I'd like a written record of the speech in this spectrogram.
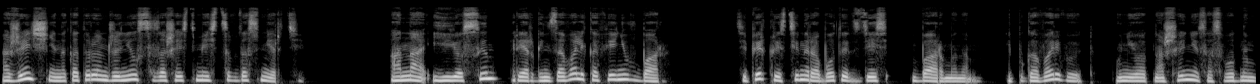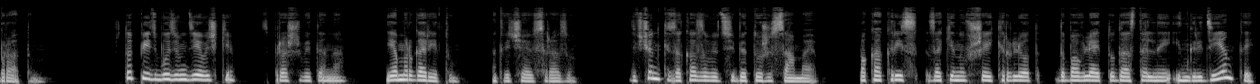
о женщине, на которой он женился за шесть месяцев до смерти. Она и ее сын реорганизовали кофейню в бар. Теперь Кристина работает здесь барменом и поговаривают, у нее отношения со сводным братом. «Что пить будем, девочки?» — спрашивает она. «Я Маргариту», — отвечаю сразу. Девчонки заказывают себе то же самое. Пока Крис, закинув шейкер лед, добавляет туда остальные ингредиенты,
